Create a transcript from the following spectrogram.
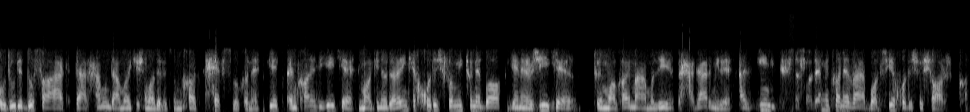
حدود دو ساعت در همون دمایی که شما دلتون می‌خواد حفظ بکنه. یک امکان دیگه که ماگینو داره این که خودش رو می‌تونه با انرژی که توی ماگ های معمولی به هدر میره از این استفاده می‌کنه و باتری خودش رو شارژ می‌کنه.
